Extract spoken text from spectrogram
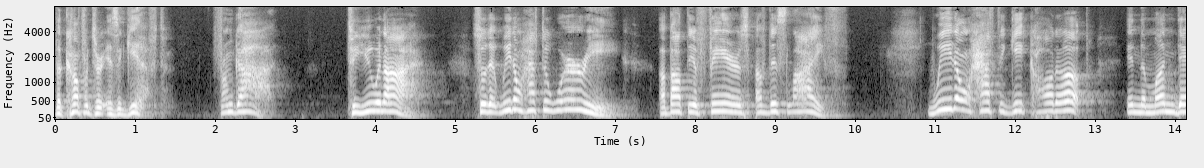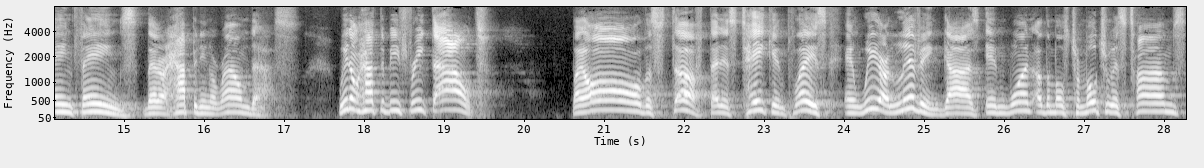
The comforter is a gift. from God to you and I so that we don't have to worry about the affairs of this life. We don't have to get caught up in the mundane things that are happening around us. We don't have to be freaked out by all the stuff that is taking place. And we are living, guys, in one of the most tumultuous times,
